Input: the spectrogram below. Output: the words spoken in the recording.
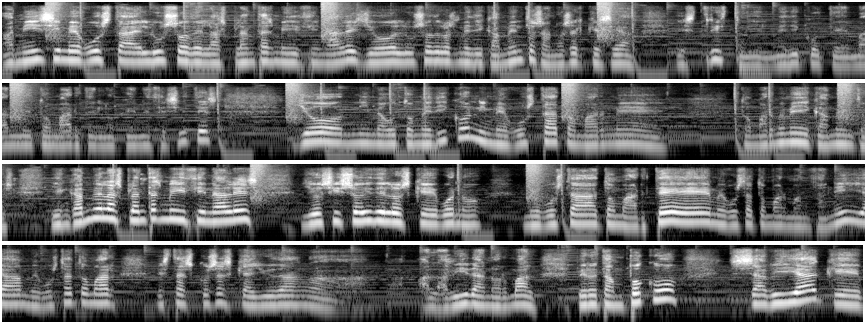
a mí sí me gusta el uso de las plantas medicinales, yo el uso de los medicamentos, a no ser que sea estricto y el médico te mande tomarte lo que necesites, yo ni me automedico ni me gusta tomarme tomarme medicamentos. Y en cambio las plantas medicinales, yo sí soy de los que, bueno, me gusta tomar té, me gusta tomar manzanilla, me gusta tomar estas cosas que ayudan a, la vida normal. Pero tampoco sabía que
